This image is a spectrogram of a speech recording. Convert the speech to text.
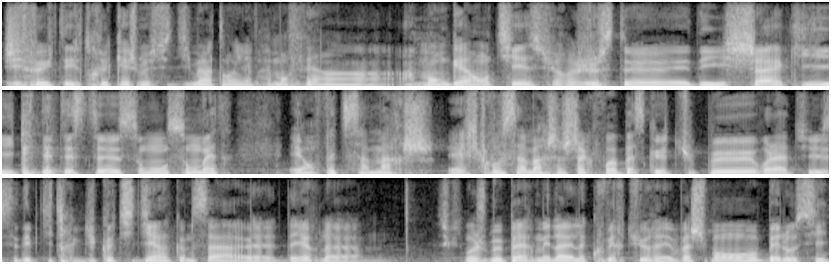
J'ai feuilleté le truc et je me suis dit, mais attends, il a vraiment fait un, un manga entier sur juste euh, des chats qui, qui détestent son, son maître. Et en fait, ça marche. Et je trouve que ça marche à chaque fois parce que tu peux, voilà, tu, c'est des petits trucs du quotidien comme ça. Euh, D'ailleurs, la, excuse-moi, je me perds, mais la, la couverture est vachement belle aussi,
